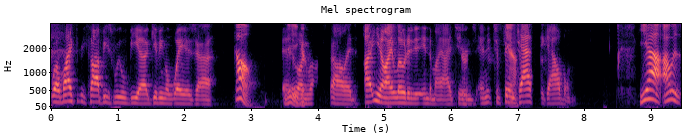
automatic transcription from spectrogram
Well, my three copies we will be uh, giving away as uh, oh, you on go. Rock Solid. I, you know, I loaded it into my iTunes, and it's a Yeah. fantastic album. Yeah, I was.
